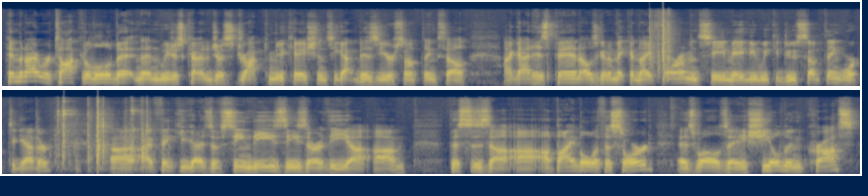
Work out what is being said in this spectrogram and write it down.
Him and I were talking a little bit, and then we just kind of just dropped communications. He got busy or something, so I got his pin. I was going to make a knife for him and see maybe we could do something, work together. Uh, I think you guys have seen these. These are the... Um, this is a, a, Bible with a sword, as well as a shield and cross.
